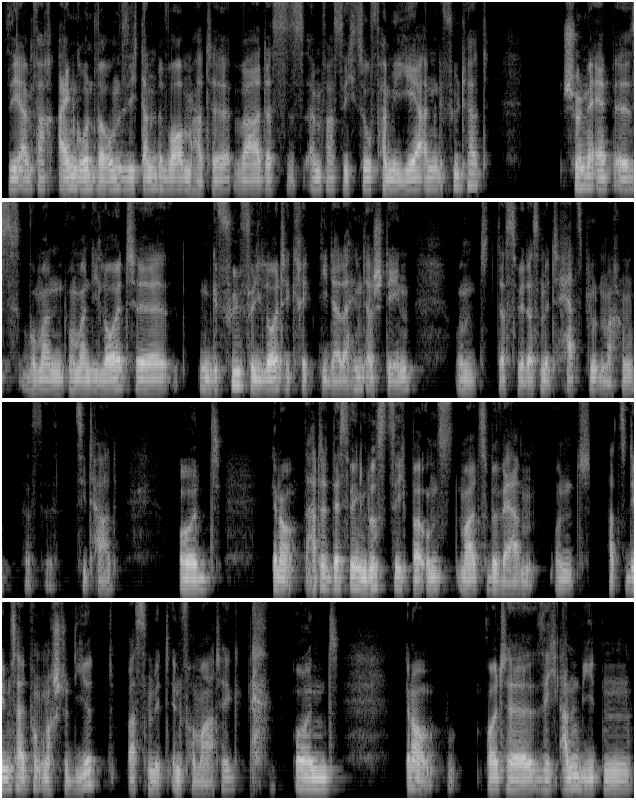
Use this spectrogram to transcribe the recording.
sie einfach ein Grund, warum sie sich dann beworben hatte, war, dass es einfach sich so familiär angefühlt hat. Schöne App ist, wo man, wo man die Leute, ein Gefühl für die Leute kriegt, die da dahinter stehen und dass wir das mit Herzblut machen, das ist Zitat. Und genau, hatte deswegen Lust, sich bei uns mal zu bewerben und hat zu dem Zeitpunkt noch studiert, was mit Informatik und genau, wollte sich anbieten,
